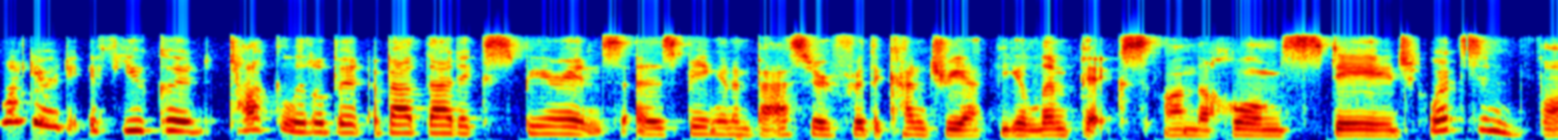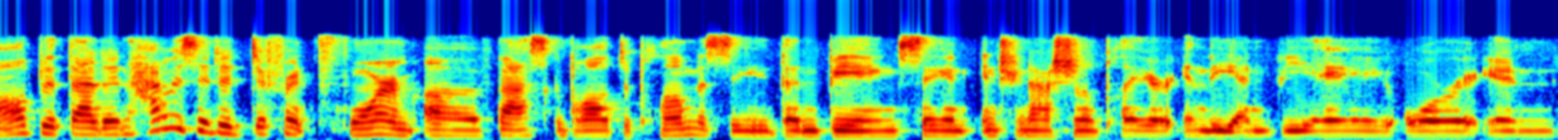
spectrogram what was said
wondered if you could talk a little bit about that experience as being an ambassador for the country at the Olympics on the home stage. What's involved with that, and how is it a different form of basketball diplomacy than being, say, an international player in the NBA or in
